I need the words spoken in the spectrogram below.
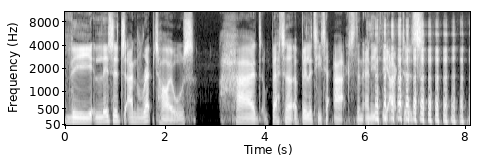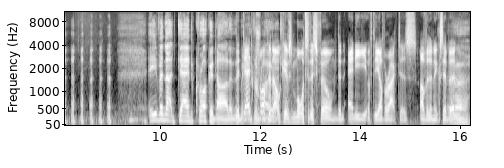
the lizards and reptiles had better ability to act than any of the actors. Even that dead crocodile in the, the middle dead of the crocodile road. gives more to this film than any of the other actors, other than Xzibit. Oh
